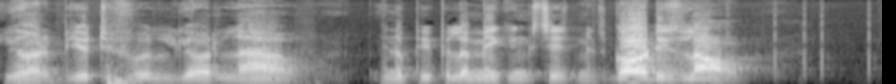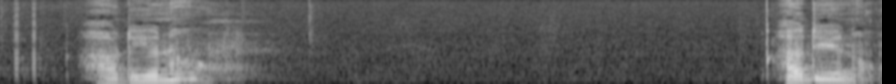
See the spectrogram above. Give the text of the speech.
you are beautiful, you are love, you know, people are making statements, God is love. How do you know? How do you know?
